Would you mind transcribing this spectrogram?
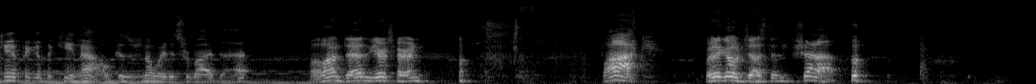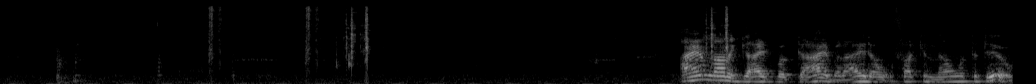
Can't pick up the key now because there's no way to survive that. Well, I'm dead. Your turn. Fuck! Way to go, Justin. Shut up. I am not a guidebook guy, but I don't fucking know what to do.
